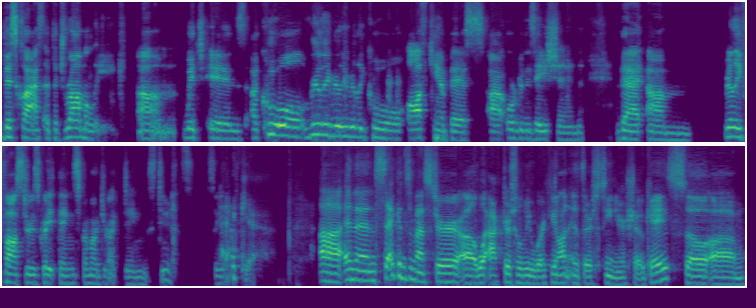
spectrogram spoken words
this class at the Drama League, um, which is a cool, really, really, really cool off-campus uh, organization that um, really fosters great things from our directing students. So yeah. Heck yeah. Uh, and then second semester, uh, what actors will be working on is their senior showcase. So um,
